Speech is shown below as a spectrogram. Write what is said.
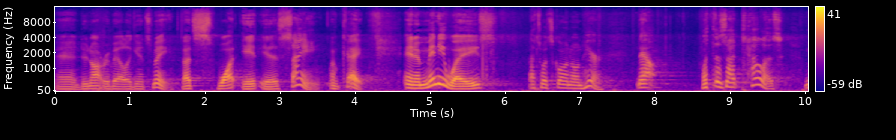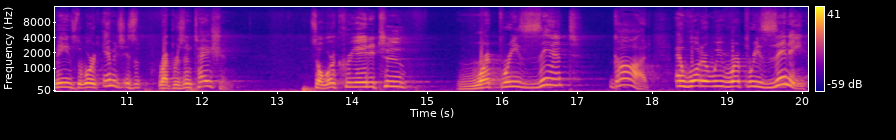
and do not rebel against me. That's what it is saying. Okay. And in many ways, that's what's going on here. Now, what does that tell us? Means the word image is representation. So we're created to represent God. And what are we representing?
